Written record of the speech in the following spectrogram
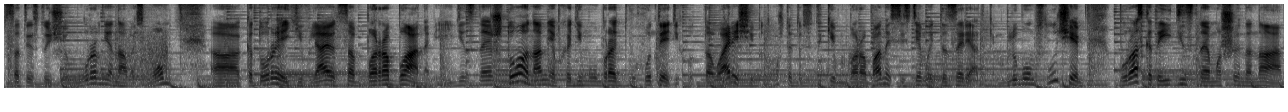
соответствующем уровне, на восьмом, а, которые являются барабанами. Единственное, что нам необходимо убрать двух вот этих вот товарищей, потому что это все-таки барабаны с системой дозарядки. В любом случае, Бураск это единственная машина, машина на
